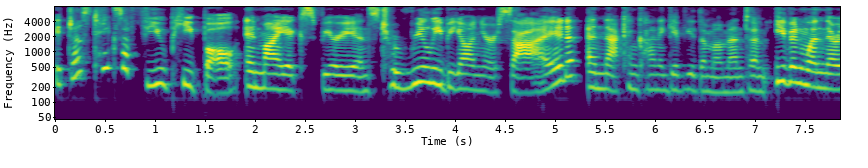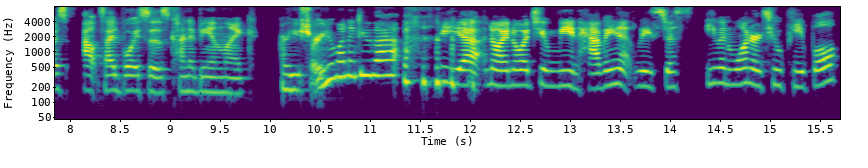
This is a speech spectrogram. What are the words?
it just takes a few people in my experience to really be on your side. And that can kind of give you the momentum, even when there's outside voices kind of being like, are you sure you want to do that? yeah, no, I know what you mean. Having at least just even one or two people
